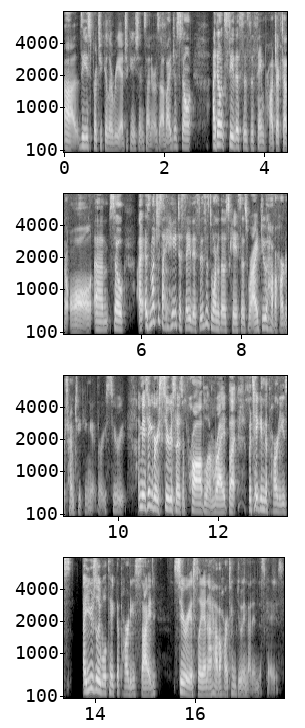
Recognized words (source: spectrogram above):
uh, these particular re-education centers of. I just don't. I don't see this as the same project at all. Um, so, as much as I hate to say this, this is one of those cases where I do have a harder time taking it very serious. I mean, I take it very seriously as a problem, right? But but taking the parties, I usually will take the parties' side seriously, and I have a hard time doing that in this case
